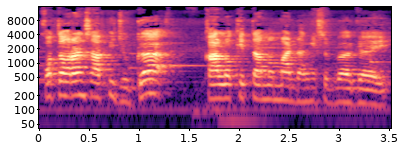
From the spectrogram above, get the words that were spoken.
kotoran sapi juga kalau kita memandangi sebagai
